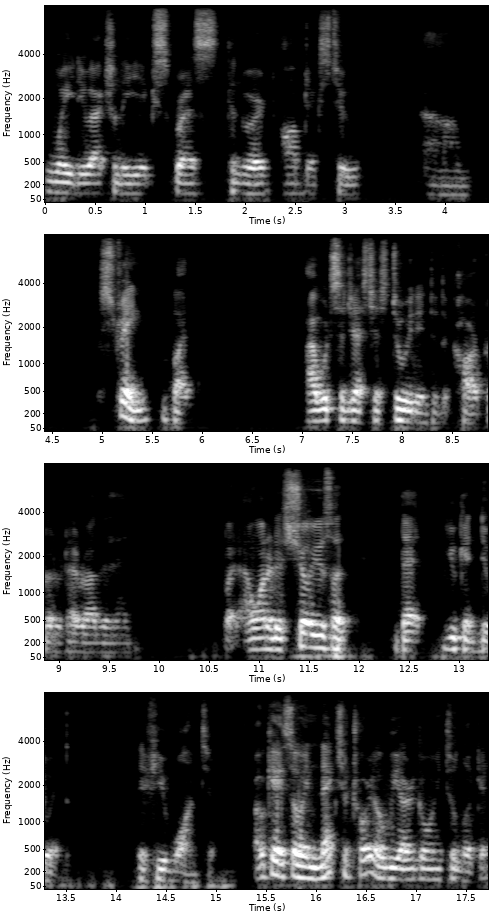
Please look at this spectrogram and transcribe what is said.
way to actually express, convert objects to um, string, but I would suggest just do it into the car prototype rather than, but I wanted to show you so that you can do it if you want to. Okay, so in next tutorial, we are going to look at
